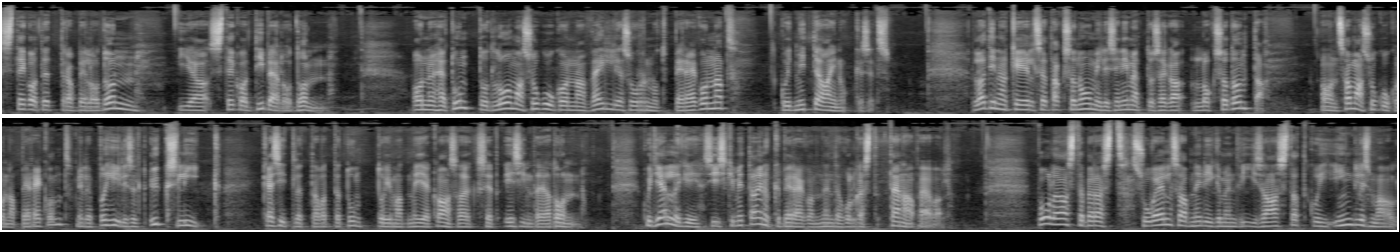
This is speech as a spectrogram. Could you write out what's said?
Stegotetrabelodon ja Stegodibelodon on ühe tuntud loomasugukonna väljasurnud perekonnad, kuid mitte ainukesed. Ladinakeelse taksonoomilise nimetusega Loxodonta on sama sugukonna perekond, mille põhiliselt üks liik käsitletavate tuntuimad meie kaasaegsed esindajad on. kuid jällegi siiski mitte ainuke perekond nende hulgast tänapäeval. poole aasta pärast suvel saab nelikümmend viis aastat, kui Inglismaal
